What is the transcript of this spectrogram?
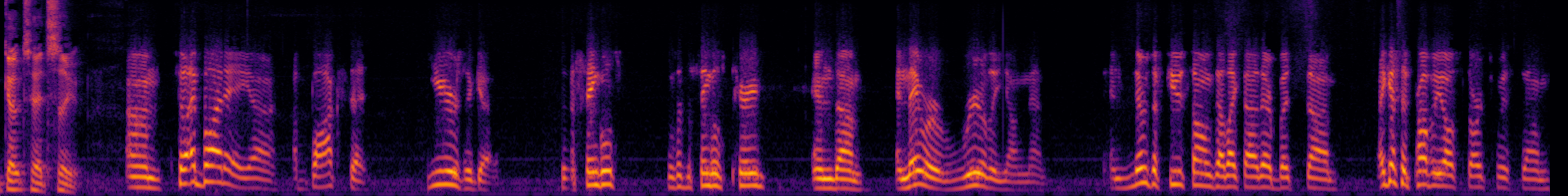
Goat's Head Soup. Um, so I bought a uh, a box set years ago. The singles was it the singles period, and um, and they were really young then. And there was a few songs I liked out of there, but um, I guess it probably all starts with um,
